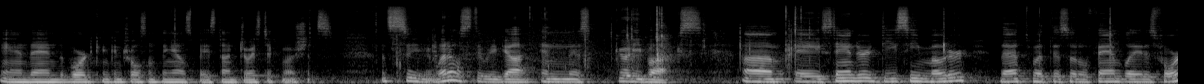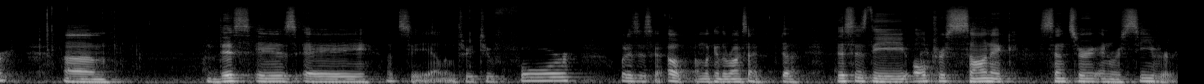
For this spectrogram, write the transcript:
and then the board can control something else based on joystick motions. Let's see, what else do we got in this goodie box? Um, a standard DC motor, that's what this little fan blade is for. Um, this is a, let's see, LM324, what is this? Oh, I'm looking at the wrong side, duh. This is the ultrasonic sensor and receiver.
